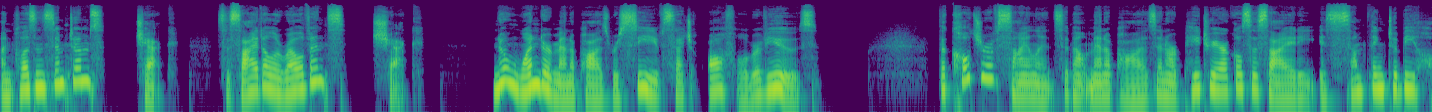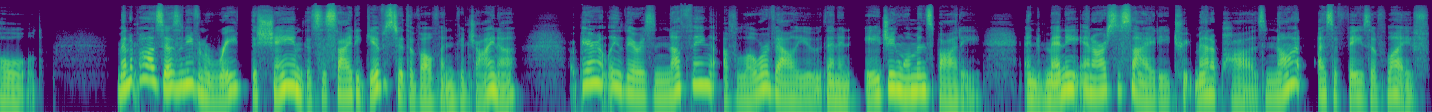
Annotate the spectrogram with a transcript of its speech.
Unpleasant symptoms? Check. Societal irrelevance? Check. No wonder menopause receives such awful reviews. The culture of silence about menopause in our patriarchal society is something to behold. Menopause doesn't even rate the shame that society gives to the vulva and vagina. Apparently, there is nothing of lower value than an aging woman's body, and many in our society treat menopause not as a phase of life,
